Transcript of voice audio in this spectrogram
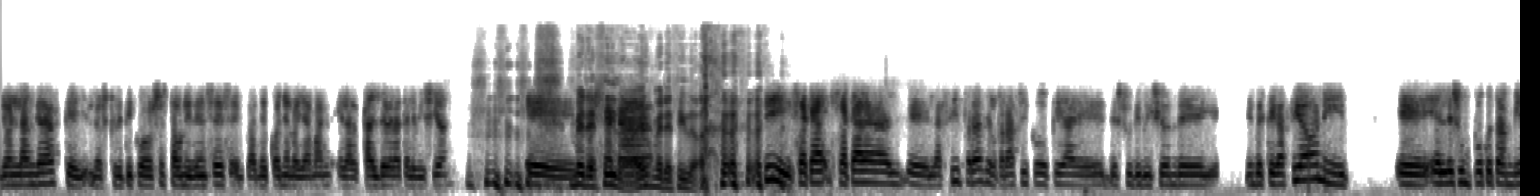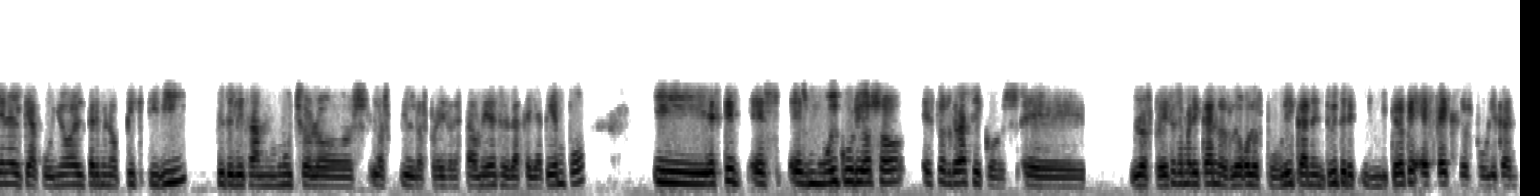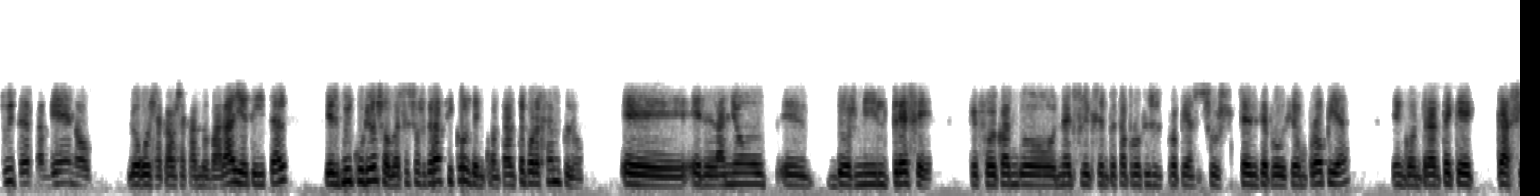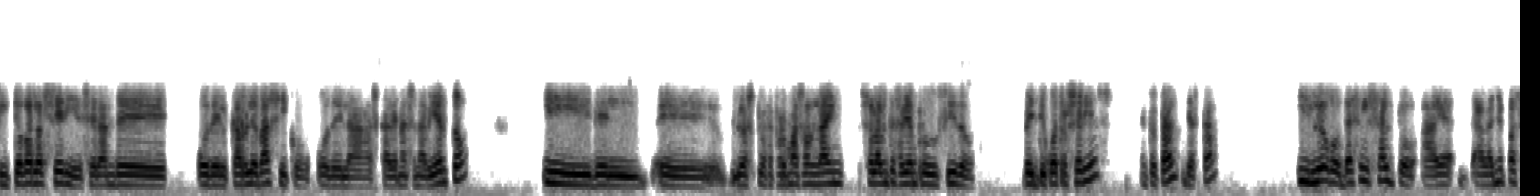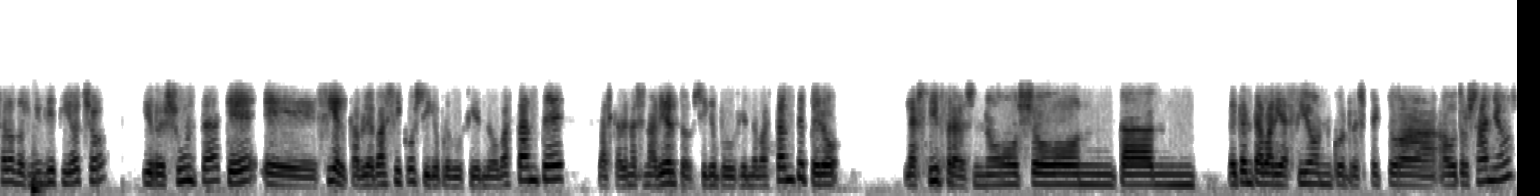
John Landgraf, que los críticos estadounidenses en plan de coño lo llaman el alcalde de la televisión. Eh, pues merecido, ¿eh? Merecido. sí, saca, saca las cifras, el gráfico que hay de su división de investigación y él es un poco también el que acuñó el término PIC TV, que utilizan mucho los, los, los países estadounidenses desde hace ya tiempo, y es que es, es muy curioso estos gráficos. Eh, los periodistas americanos luego los publican en Twitter, creo que FX los publica en Twitter también, o luego los acaba sacando Variety y tal. Y es muy curioso ver esos gráficos de encontrarte, por ejemplo, eh, en el año 2013, eh, que fue cuando Netflix empezó a producir sus propias sus series de producción propia, encontrarte que casi todas las series eran de o del cable básico o de las cadenas en abierto, y de eh, las plataformas online solamente se habían producido 24 series en total, ya está. Y luego das el salto al año pasado, 2018, y resulta que eh, sí, el cable básico sigue produciendo bastante, las cadenas en abierto siguen produciendo bastante, pero las cifras no son tan de tanta variación con respecto a, otros años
